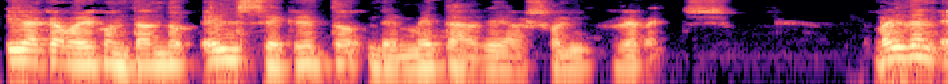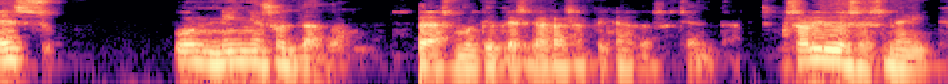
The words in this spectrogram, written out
y acabaré contando el secreto de Metal Gear Solid Revenge. Raiden es un niño soldado de las múltiples guerras africanas de los 80. Solidus Snake,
